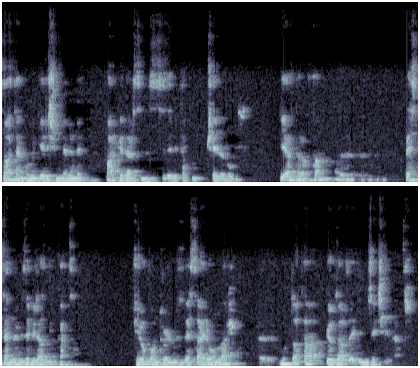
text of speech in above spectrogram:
zaten onun gelişimlerini fark edersiniz. Size bir takım şeyler olur. Diğer taraftan e, beslenmemize biraz dikkat. Kilo kontrolümüz vesaire onlar e, mutlaka göz ardı edilecek şeylerdir.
